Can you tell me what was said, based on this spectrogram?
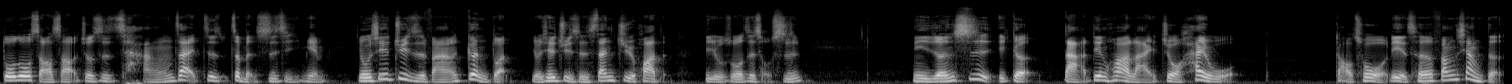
多多少少就是藏在这这本诗集里面。有些句子反而更短，有些句子三句话的。例如说这首诗：“你仍是一个打电话来就害我搞错列车方向的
